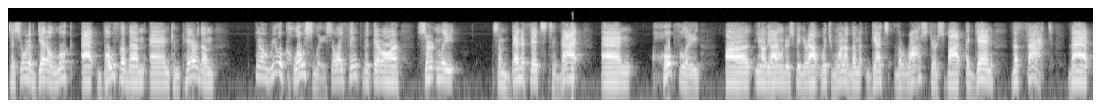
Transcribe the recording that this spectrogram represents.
to sort of get a look at both of them and compare them, you know, real closely. So I think that there are certainly some benefits to that. And hopefully, uh, you know, the Islanders figure out which one of them gets the roster spot. Again, the fact that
